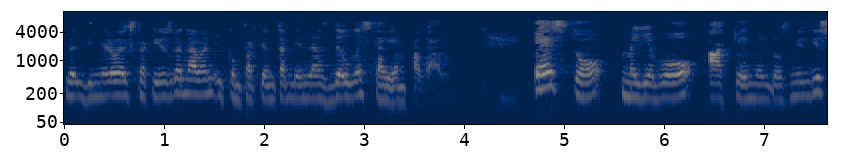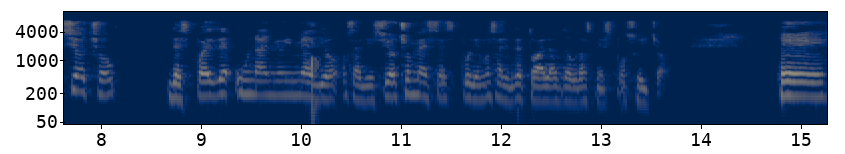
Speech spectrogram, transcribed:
el dinero extra que ellos ganaban y compartían también las deudas que habían pagado. Esto me llevó a que en el 2018, después de un año y medio, o sea, 18 meses, pudimos salir de todas las deudas mi esposo y yo. Eh,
